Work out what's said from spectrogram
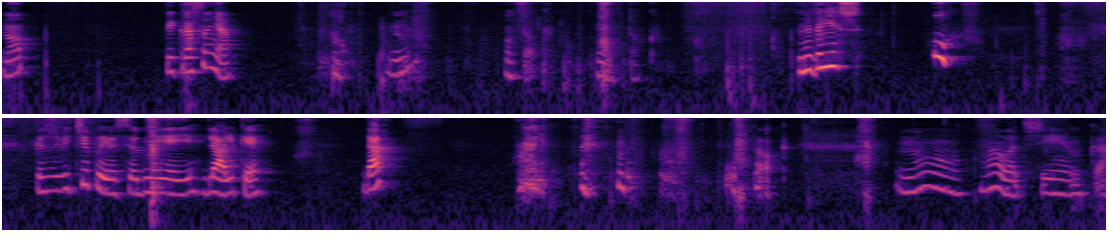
Ну? Ти красуня? Ну, отак. Отак. Не даєш? Ух. Каже, відчепився від моєї ляльки. Да? Отак. Ну, молодчинка.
